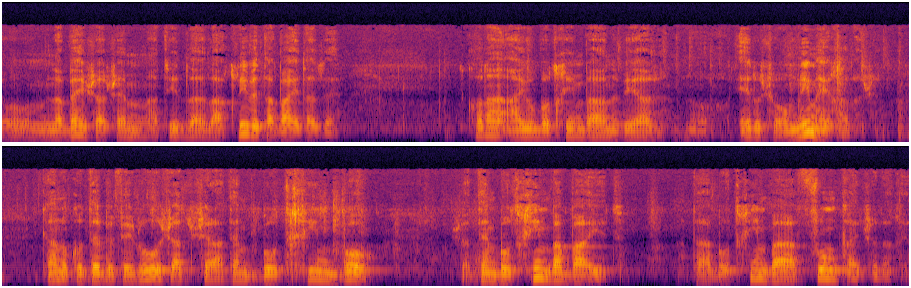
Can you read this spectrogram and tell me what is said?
הוא מנבא שהשם עתיד להחליב את הבית הזה. כל היו בוטחים בנביא, אלו שאומרים היכל השם. כאן הוא כותב בפירוש שאתם בוטחים בו, שאתם בוטחים בבית, אתם בוטחים בפרומקייט שלכם,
